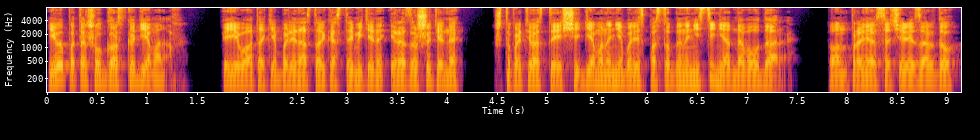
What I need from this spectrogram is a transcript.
и выпотрошил горстку демонов. Его атаки были настолько стремительны и разрушительны, что противостоящие демоны не были способны нанести ни одного удара. Он пронесся через Орду,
